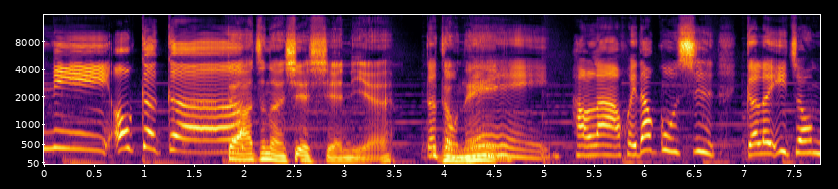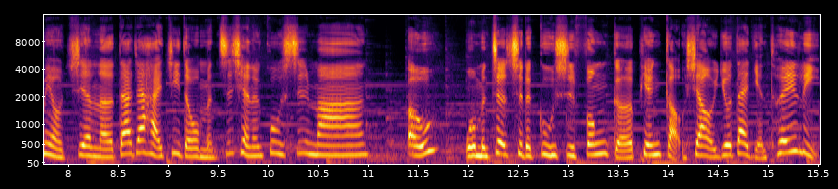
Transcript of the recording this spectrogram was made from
你，欧哥哥。对啊，真的很谢谢你，哎。的懂内。好啦，回到故事，隔了一周没有见了，大家还记得我们之前的故事吗？哦。我们这次的故事风格偏搞笑，又带点推理。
